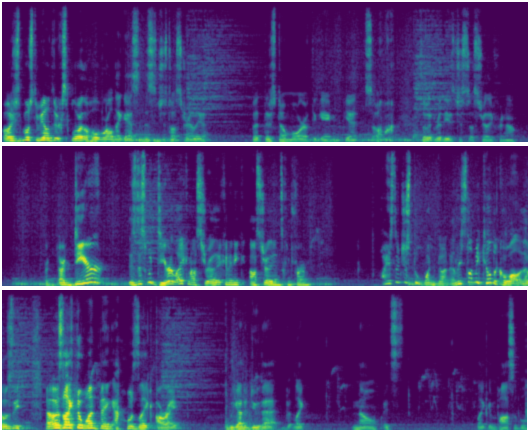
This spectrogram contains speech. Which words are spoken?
Oh, you're supposed to be able to explore the whole world, I guess, and this is just Australia. But there's no more of the game yet, so so it really is just Australia for now. Are, are deer is this what deer are like in Australia? Can any Australians confirm? Why is there just the one gun? At least let me kill the koala. That was the that was like the one thing I was like, all right, we got to do that. But like, no, it's like impossible.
